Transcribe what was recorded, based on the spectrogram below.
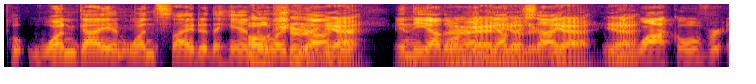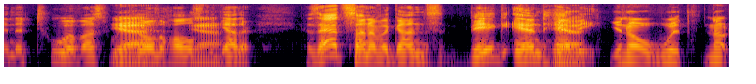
put one guy on one side of the handle Mm-hmm. Oh, of sure, the auger, yeah. and the other one on the on the other other. side. Yeah, and yeah. We'd walk over, and the two of us would Yeah, drill the holes together. Because that son of a gun's big and Yeah. heavy. You know, with no,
